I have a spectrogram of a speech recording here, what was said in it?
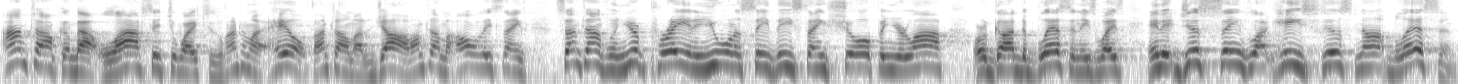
I'm talking about life situations. I'm talking about health. I'm talking about a job. I'm talking about all these things. Sometimes when you're praying and you want to see these things show up in your life or God to bless in these ways, and it just seems like He's just not blessing.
